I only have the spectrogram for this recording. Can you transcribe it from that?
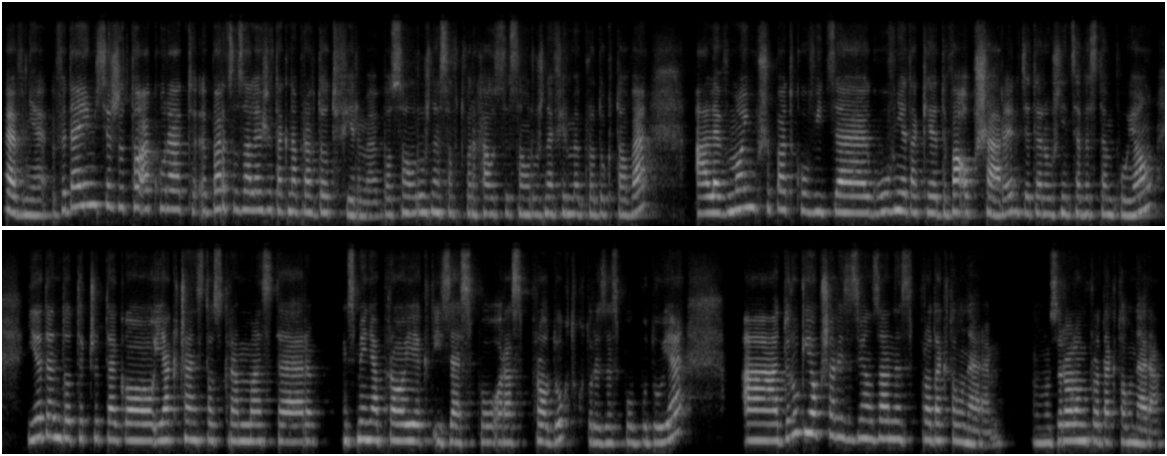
Pewnie. Wydaje mi się, że to akurat bardzo zależy tak naprawdę od firmy, bo są różne software house'y, są różne firmy produktowe, ale w moim przypadku widzę głównie takie dwa obszary, gdzie te różnice występują. Jeden dotyczy tego, jak często Scrum Master zmienia projekt i zespół oraz produkt, który zespół buduje, a drugi obszar jest związany z product ownerem, z rolą product ownera.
